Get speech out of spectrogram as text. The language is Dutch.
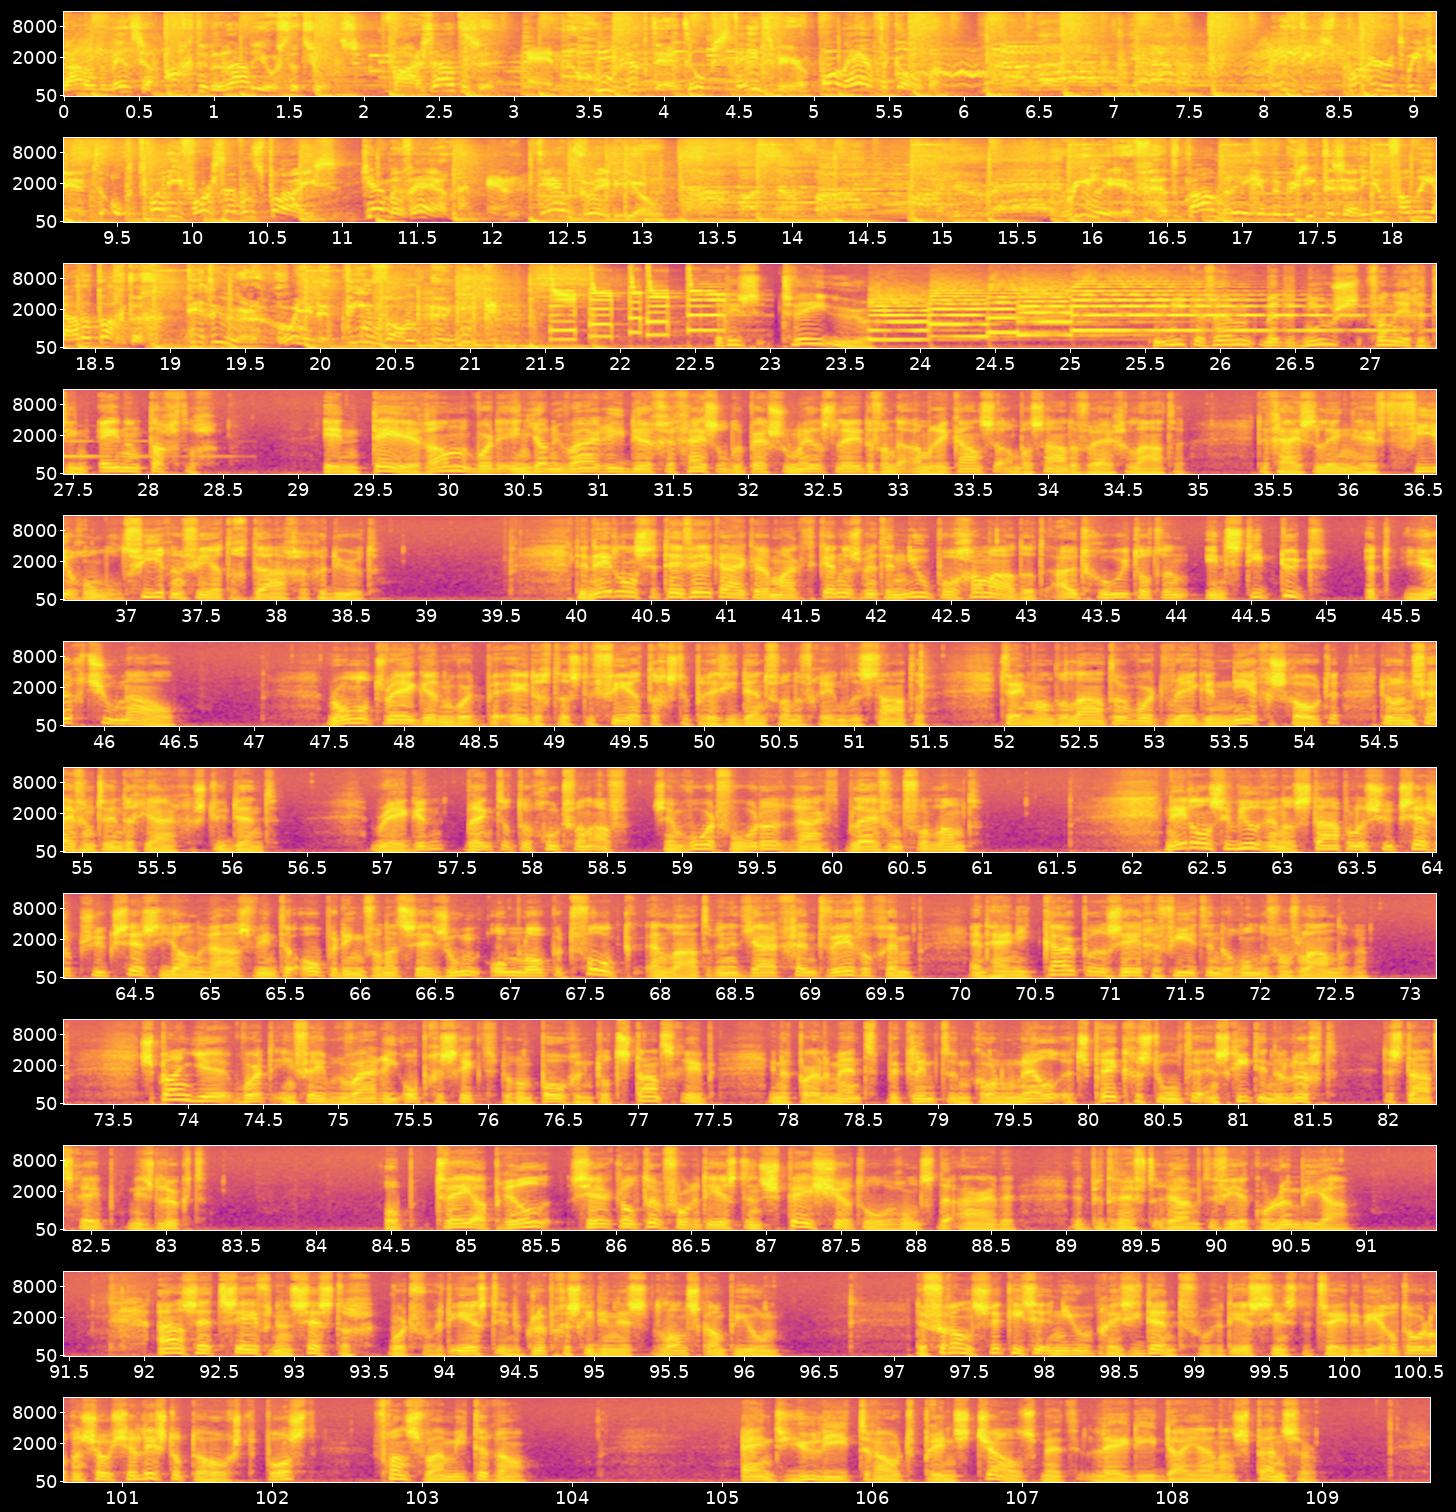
waren de mensen achter de radiostations? Waar zaten ze? En hoe lukte het om steeds weer on-air te komen? 80s Pirate Weekend op 24-7 Spice, Jam FM en Dance Radio. Relive, het baanbrekende muziekdecennium van de jaren 80. Dit uur hoor je de team van Uniek. Het is twee uur. Uniek FM met het nieuws van 1981. In Teheran worden in januari de gegijzelde personeelsleden van de Amerikaanse ambassade vrijgelaten. De gijzeling heeft 444 dagen geduurd. De Nederlandse tv-kijker maakt kennis met een nieuw programma dat uitgroeit tot een instituut, het Jeugdjournaal. Ronald Reagan wordt beëdigd als de 40ste president van de Verenigde Staten. Twee maanden later wordt Reagan neergeschoten door een 25-jarige student. Reagan brengt het er goed van af. Zijn woordvoerder raakt blijvend verlamd. Nederlandse wielrenners stapelen succes op succes. Jan Raas wint de opening van het seizoen Omloop het Volk... en later in het jaar Gent-Wevelgem. En Henny Kuiper zegeviert in de Ronde van Vlaanderen. Spanje wordt in februari opgeschrikt door een poging tot staatsgreep. In het parlement beklimt een kolonel het spreekgestoelte en schiet in de lucht. De staatsgreep mislukt. Op 2 april cirkelt er voor het eerst een space shuttle rond de aarde. Het betreft ruimteveer Columbia. AZ67 wordt voor het eerst in de clubgeschiedenis landskampioen. De Fransen kiezen een nieuwe president. Voor het eerst sinds de Tweede Wereldoorlog een socialist op de hoogste post, François Mitterrand. Eind juli trouwt prins Charles met Lady Diana Spencer.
